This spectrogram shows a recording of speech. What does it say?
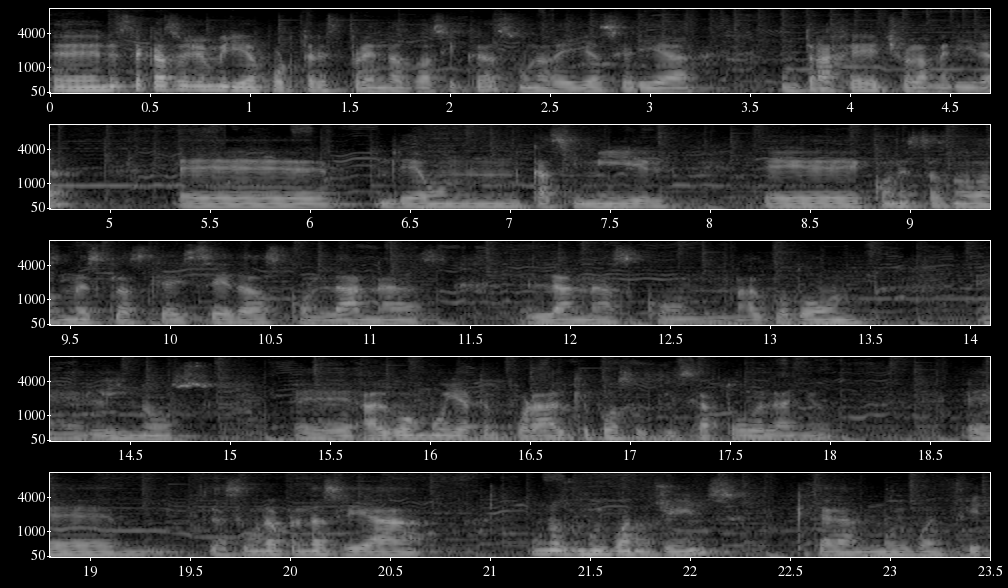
En este caso yo me iría por tres prendas básicas. Una de ellas sería un traje hecho a la medida. eh, de un casimir eh, con estas nuevas mezclas que hay sedas con lanas, lanas con algodón, eh, linos, algo muy atemporal que puedes utilizar todo el año. la segunda prenda sería unos muy buenos jeans que te hagan muy buen fit.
